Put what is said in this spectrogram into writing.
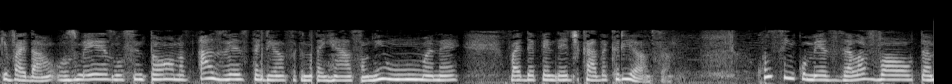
Que vai dar os mesmos sintomas. Às vezes tem criança que não tem reação nenhuma, né? Vai depender de cada criança. Com cinco meses ela volta,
